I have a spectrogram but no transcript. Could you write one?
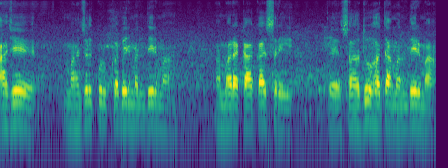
આજે માંજલપુર કબીર મંદિરમાં અમારા કાકાશ્રી તે સાધુ હતા મંદિરમાં,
